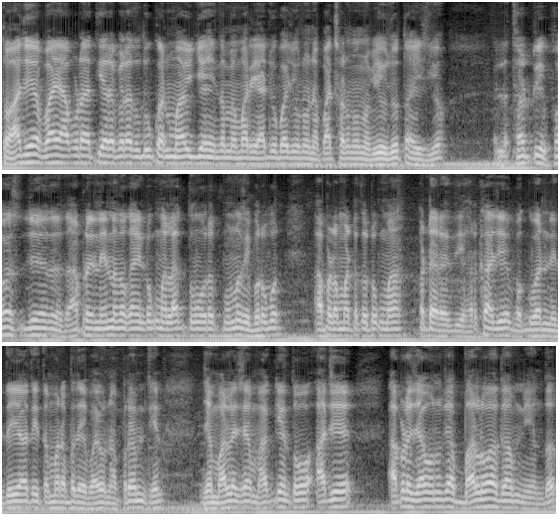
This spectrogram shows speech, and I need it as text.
તો આજે ભાઈ આપણે અત્યારે પહેલાં તો દુકાનમાં આવી ગયા તમે મારી આજુબાજુનો ને પાછળનો વ્યૂ જોતા હશો. એટલે થર્ટી ફર્સ્ટ જે આપણે એના તો કાંઈ ટૂંકમાં લાગતું ઓળખતું નથી, બરોબર? આપણા માટે તો ટૂંકમાં અઢાર દી હરખા છે, ભગવાનની દયાથી તમારા બધા ભાઈઓના પ્રેમથી. જેમ હાલે છે એમ આગીએ તો આજે આપણે જવાનું છે બાલવા ગામની અંદર,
